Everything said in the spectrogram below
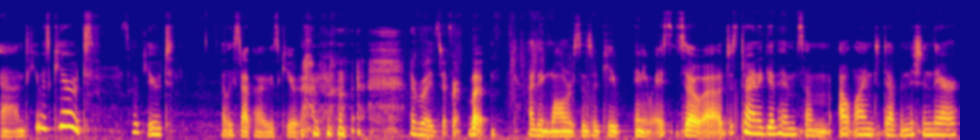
And he was cute, so cute. At least I thought he was cute. Everybody's different, but I think walruses are cute anyways. So uh, just trying to give him some outlined definition there.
